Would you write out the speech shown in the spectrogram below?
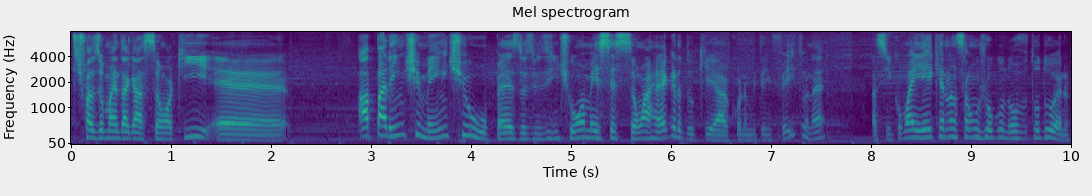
te fazer uma indagação aqui. É... Aparentemente, o PES 2021 é uma exceção à regra do que a Konami tem feito, né? Assim como a EA quer lançar um jogo novo todo ano.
